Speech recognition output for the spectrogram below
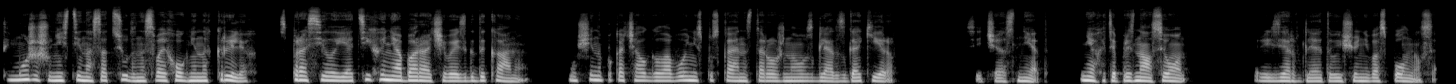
«Ты можешь унести нас отсюда на своих огненных крыльях?» – спросила я тихо, не оборачиваясь к декану. Мужчина покачал головой, не спуская настороженного взгляда с Гакиров. «Сейчас нет», — нехотя признался он. «Резерв для этого еще не восполнился.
